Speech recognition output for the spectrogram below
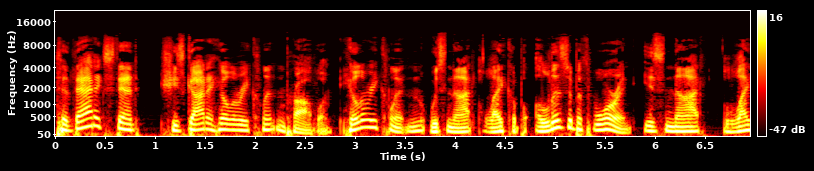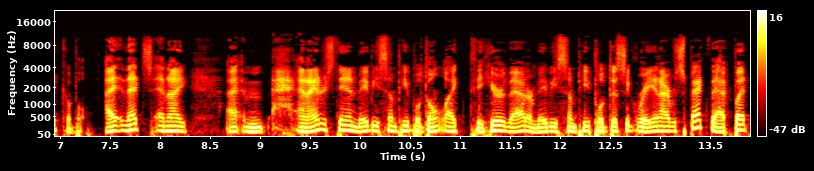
to that extent, she's got a Hillary Clinton problem. Hillary Clinton was not likable. Elizabeth Warren is not likable. I, that's and I, I um, and I understand maybe some people don't like to hear that, or maybe some people disagree, and I respect that. But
